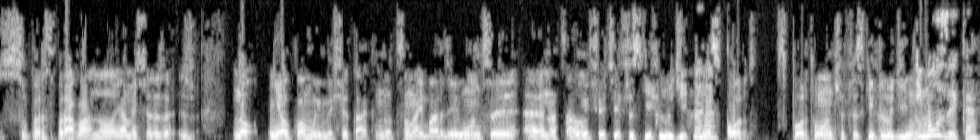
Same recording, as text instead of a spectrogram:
super sprawa, no ja myślę, że, że no nie okłamujmy się, tak, no co najbardziej łączy e, na całym świecie wszystkich ludzi? No sport. Sport łączy wszystkich ludzi. No. I muzyka.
